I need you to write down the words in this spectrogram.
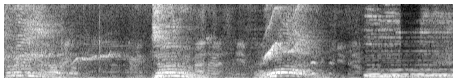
Three, two, one.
